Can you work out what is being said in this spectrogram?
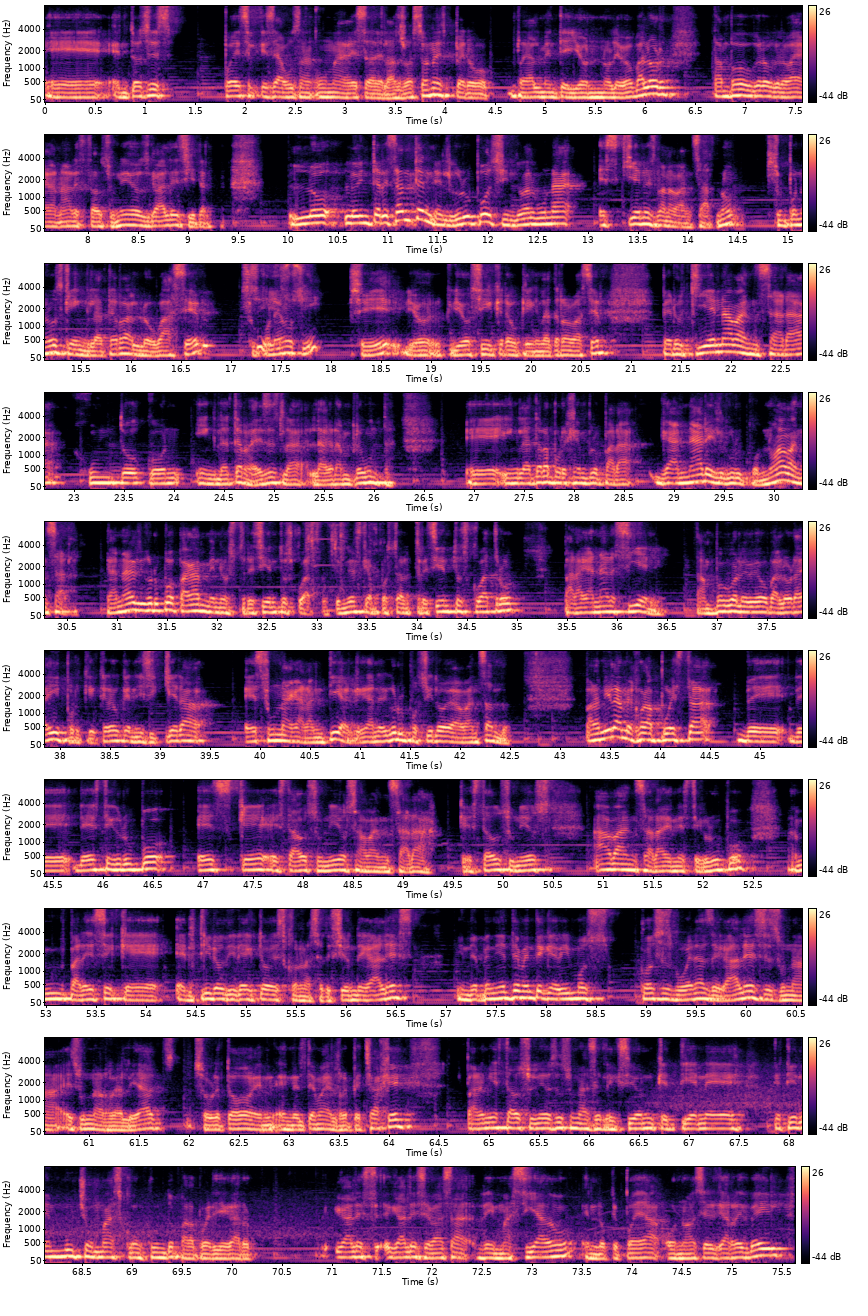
Eh, entonces, puede ser que sea una de esas de las razones, pero realmente yo no le veo valor. Tampoco creo que lo vaya a ganar Estados Unidos, Gales, Irán. Lo, lo interesante en el grupo, sin duda alguna, es quiénes van a avanzar, ¿no? Suponemos que Inglaterra lo va a hacer. Suponemos. Sí, sí. yo, yo sí creo que Inglaterra lo va a hacer. Pero ¿quién avanzará junto con Inglaterra? Esa es la, la gran pregunta. Eh, Inglaterra, por ejemplo, para ganar el grupo, no avanzar, ganar el grupo paga menos 304. Tendrías que apostar 304 para ganar 100. Tampoco le veo valor ahí porque creo que ni siquiera es una garantía que gane el grupo, si lo veo avanzando. Para mí la mejor apuesta de, de este grupo es que Estados Unidos avanzará, que Estados Unidos avanzará en este grupo. A mí me parece que el tiro directo es con la selección de Gales, independientemente que vimos cosas buenas de Gales, es una, es una realidad, sobre todo en, el tema del repechaje. Para mí Estados Unidos es una selección que tiene, que tiene mucho más conjunto para poder llegar. Gales, Gales se basa demasiado en lo que pueda o no hacer Garrett Bale,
